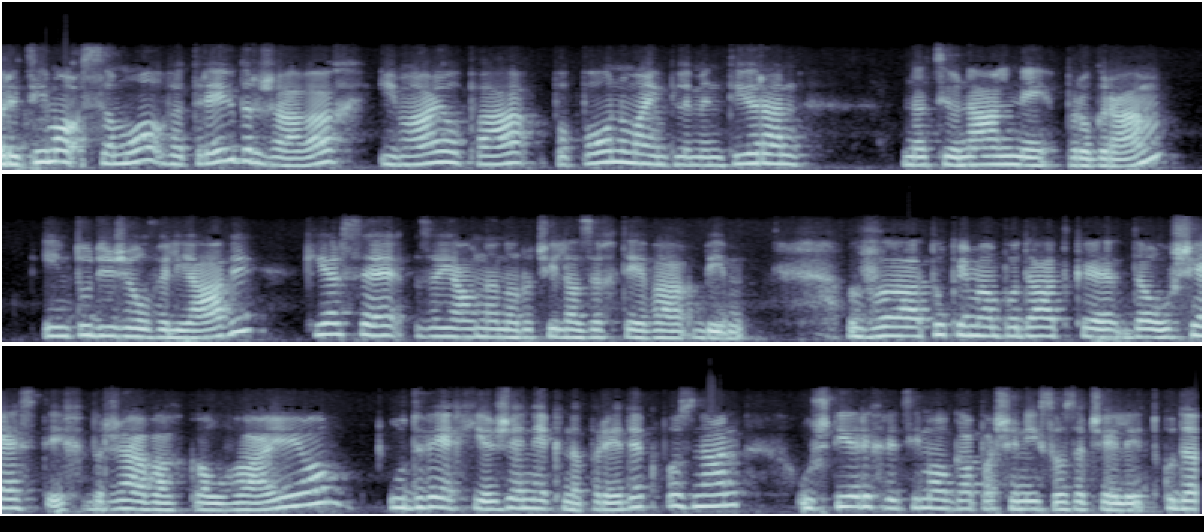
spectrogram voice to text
recimo samo v treh državah imajo pa popolnoma implementiran nacionalni program in tudi že v veljavi, kjer se za javna naročila zahteva BIM. V, tukaj imam podatke, da v šestih državah ga uvajajo, v dveh je že nek napredek poznan, v štirih recimo ga pa še niso začeli. Tako da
